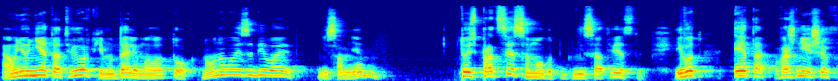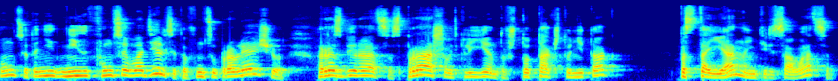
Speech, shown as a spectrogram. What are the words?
а у него нет отвертки, ему дали молоток, но он его и забивает, несомненно. То есть процессы могут не соответствовать. И вот это важнейшая функция, это не, не функция владельца, это функция управляющего. Разбираться, спрашивать клиентов, что так, что не так, постоянно интересоваться,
